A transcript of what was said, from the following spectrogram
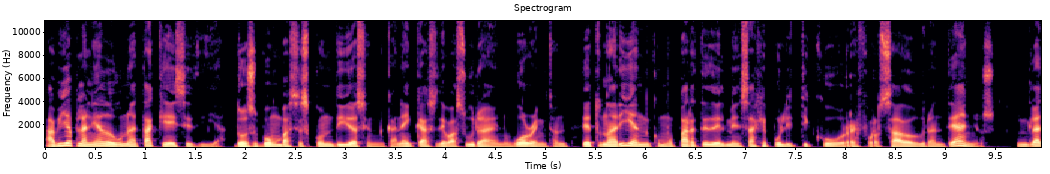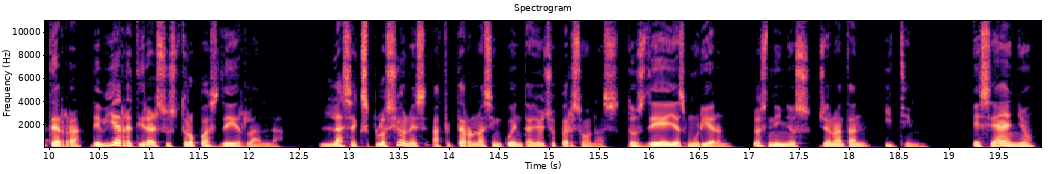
había planeado un ataque ese día. Dos bombas escondidas en canecas de basura en Warrington detonarían como parte del mensaje político reforzado durante años. Inglaterra debía retirar sus tropas de Irlanda. Las explosiones afectaron a 58 personas, dos de ellas murieron, los niños Jonathan y Tim. Ese año,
